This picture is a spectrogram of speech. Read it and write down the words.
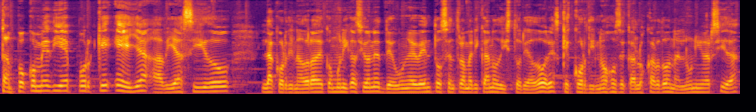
tampoco me di porque ella había sido la coordinadora de comunicaciones de un evento centroamericano de historiadores que coordinó José Carlos Cardona en la universidad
